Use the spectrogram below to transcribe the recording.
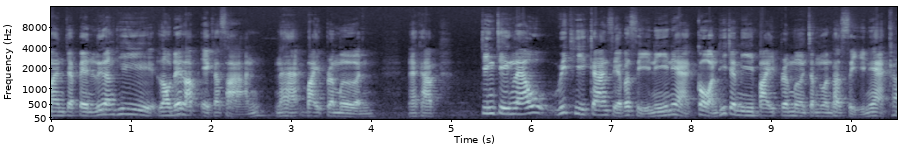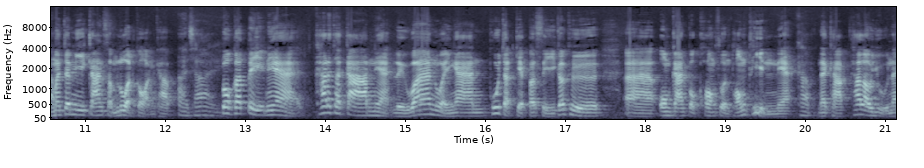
มันจะเป็นเรื่องที่เราได้รับเอกสารนะฮะใบประเมินนะครับ จริงๆ แล้ววิธีการเสียภาษีนี้เนี่ยก่อนที่จะมีใบประเมินจำนวนภาษีเนี่ยครับมันจะมีการสำรวจก่อนครับอ่าใช่ ปกติเนี่ยข้าราชการเนี่ยหรือว่าหน่วยงานผู้จัดเก็บภาษีก็คืออาองค์การปกครองส่วนท้องถิ่นเนี่ยครับนะครับถ้าเราอยู่ใน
